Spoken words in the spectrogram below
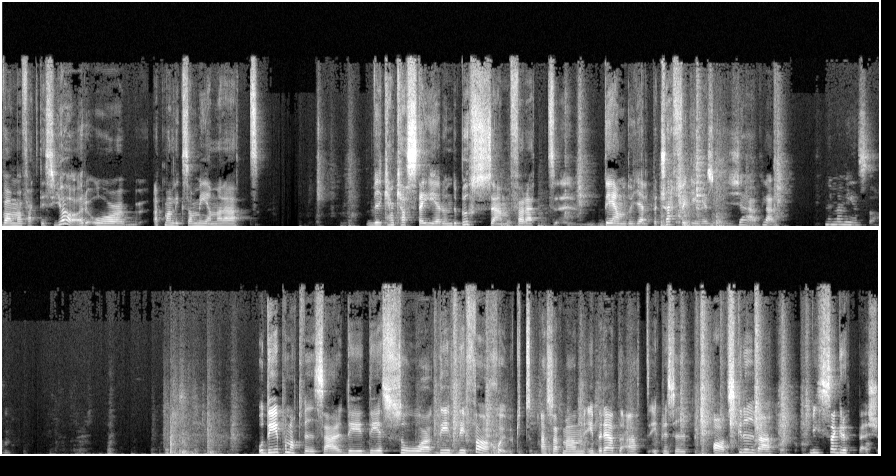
vad man faktiskt gör och att man liksom menar att vi kan kasta er under bussen för att det ändå hjälper trafficking. Så jävlar. Nej men Winston. Och det är på något vis så här, det, det, är så, det, det är för sjukt. Alltså att man är beredd att i princip avskriva vissa gruppers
